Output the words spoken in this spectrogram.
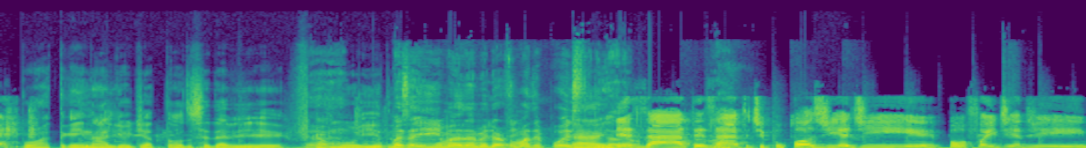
porra, treinar ali o dia todo, você deve ficar moído. Mas aí, mano, é melhor fumar depois, tá É, ligado? Exato, exato. Tipo, pós-dia de. Pô, foi dia de.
